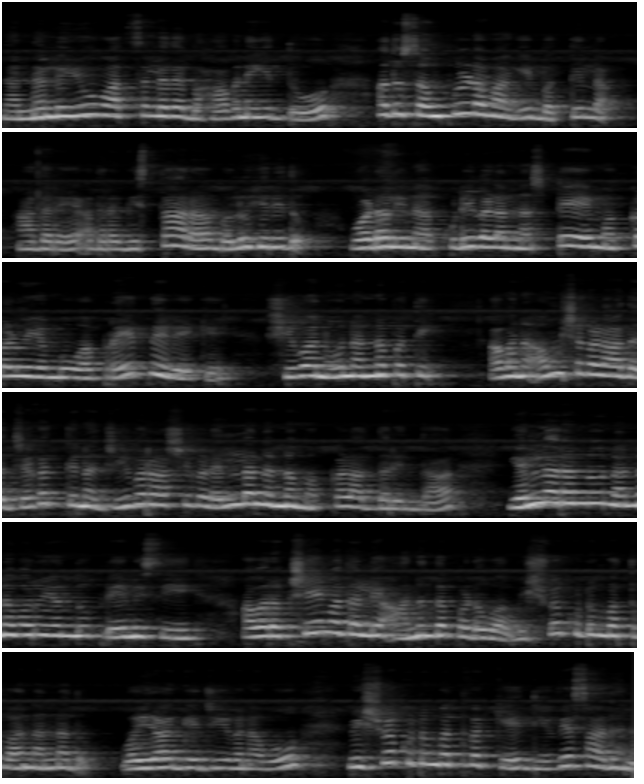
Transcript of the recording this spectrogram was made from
ನನ್ನಲ್ಲಿಯೂ ವಾತ್ಸಲ್ಯದ ಭಾವನೆ ಇದ್ದು ಅದು ಸಂಪೂರ್ಣವಾಗಿ ಬತ್ತಿಲ್ಲ. ಆದರೆ ಅದರ ವಿಸ್ತಾರ ಬಲು ಹಿರಿದು ಒಡಲಿನ ಕುಡಿಗಳನ್ನಷ್ಟೇ ಮಕ್ಕಳು ಎಂಬುವ ಪ್ರಯತ್ನ ಬೇಕೆ ಶಿವನು ನನ್ನ ಪತಿ. ಅವನ ಅಂಶಗಳಾದ ಜಗತ್ತಿನ ಜೀವರಾಶಿಗಳೆಲ್ಲ ನನ್ನ ಮಕ್ಕಳಾದ್ದರಿಂದ ಎಲ್ಲರನ್ನೂ ನನ್ನವರು ಎಂದು ಪ್ರೇಮಿಸಿ ಅವರ ಕ್ಷೇಮದಲ್ಲಿ ಆನಂದ ಪಡುವ ವಿಶ್ವ ಕುಟುಂಬತ್ವ ನನ್ನದು. ವೈರಾಗ್ಯ ಜೀವನವು ವಿಶ್ವ ಕುಟುಂಬತ್ವಕ್ಕೆ ದಿವ್ಯ ಸಾಧನ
